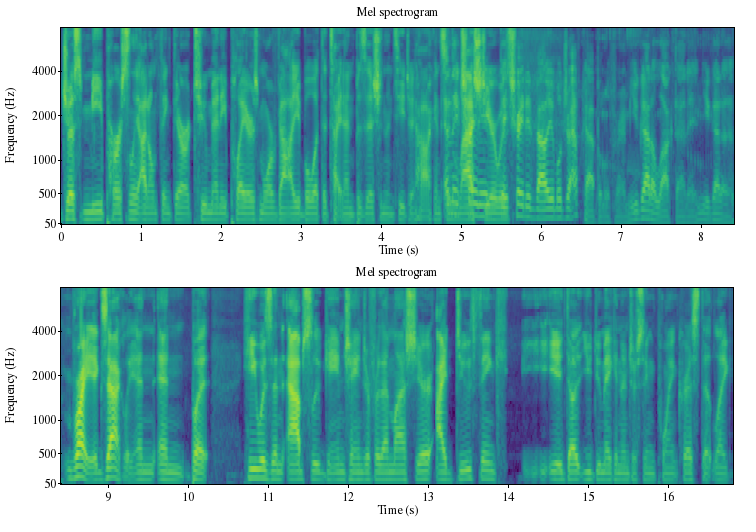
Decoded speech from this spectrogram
just me personally, I don't think there are too many players more valuable at the tight end position than T.J. Hockenson. And Last traded, year was they traded valuable draft capital for him. You got to lock that in. You got to Right, exactly. And and but he was an absolute game changer for them last year. I do think it does you do make an interesting point, Kris, that like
